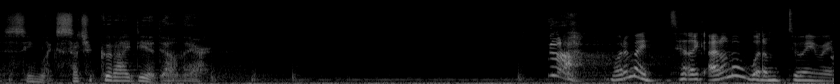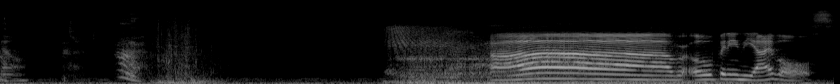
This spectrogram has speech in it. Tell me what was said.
This seemed like such a good idea down there. What am I like? I don't know what I'm doing right now. Ah, we're opening the eyeballs.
